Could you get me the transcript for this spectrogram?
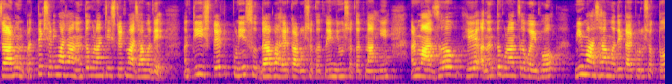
जाणून प्रत्येक क्षणी माझ्या अनंत गुणांची स्टेट माझ्यामध्ये आहे. आणि ती स्टेट कुणीसुद्धा बाहेर काढू शकत नाही नेऊ शकत नाही आणि माझं हे अनंत गुणांचं वैभव मी माझ्यामध्ये काय करू शकतो?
